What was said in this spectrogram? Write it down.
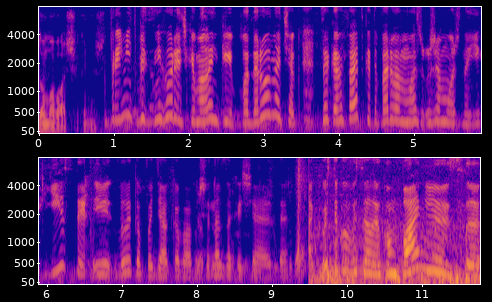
дома важче, звісно. Прийміть від снігурочки маленький подаруночок. Це конфетки. Тепер вам мож, вже можна їх їсти. І велика подяка вам, що нас захищаєте. Так, ось такою веселою компанією з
